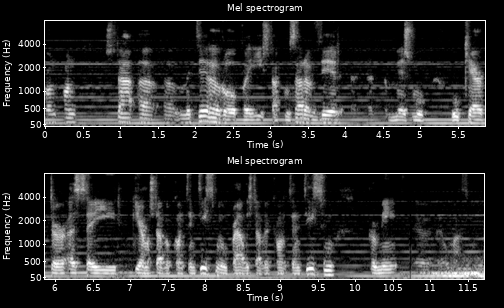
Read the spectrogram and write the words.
Quando, quando está a, a, meter a roupa e está a começar a ver a, mesmo o character a sair, Guilherme estava contentíssimo, o Bradley estava contentíssimo, para mim é, é o máximo.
